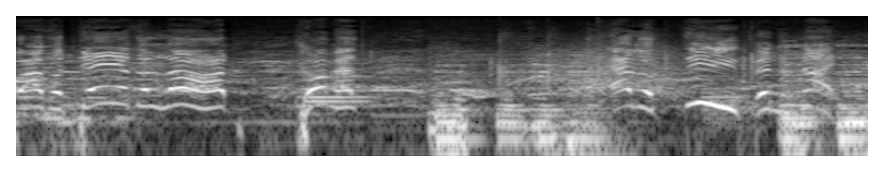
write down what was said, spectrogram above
For the day of the Lord cometh as a thief in the night.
